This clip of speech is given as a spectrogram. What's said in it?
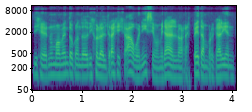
dije, en un momento cuando dijo lo del traje, dije, ah, buenísimo, mirá, lo respetan porque alguien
